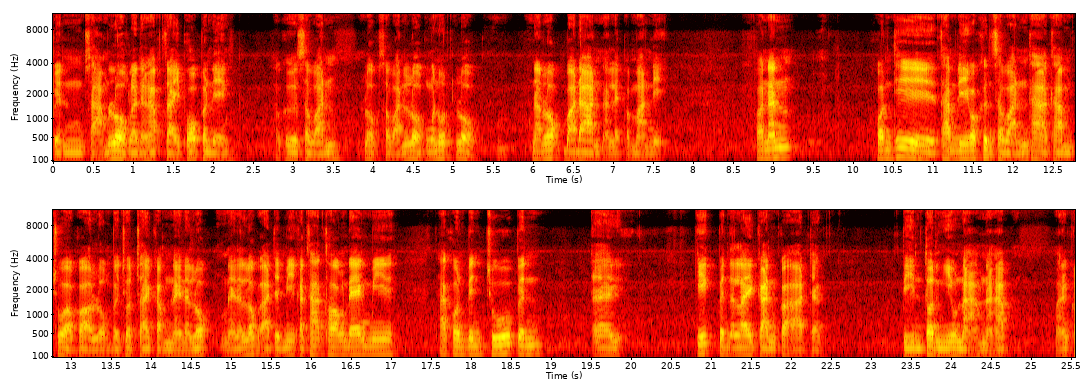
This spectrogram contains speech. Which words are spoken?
เป็นสามโลกเลยนะครับไตรภพนั่นเอง ก็คือสวรรค์โลกสวรรค์โลกมนุษย์โลก นรกบาดาลอะไรประมาณนี้ เพราะนั้นคนที่ทำดีก็ขึ้นสวรรค์ถ้าทำชั่วก็ลงไปชดใช้กรรมในนรก ในนรกอาจจะมีกระทะทองแดงมี ถ้าคนเป็นชู้เป็นกิ๊กเป็นอะไรกันก็อาจจะปีนต้นงิ้วหนามนะครับเพราะนั้นก็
